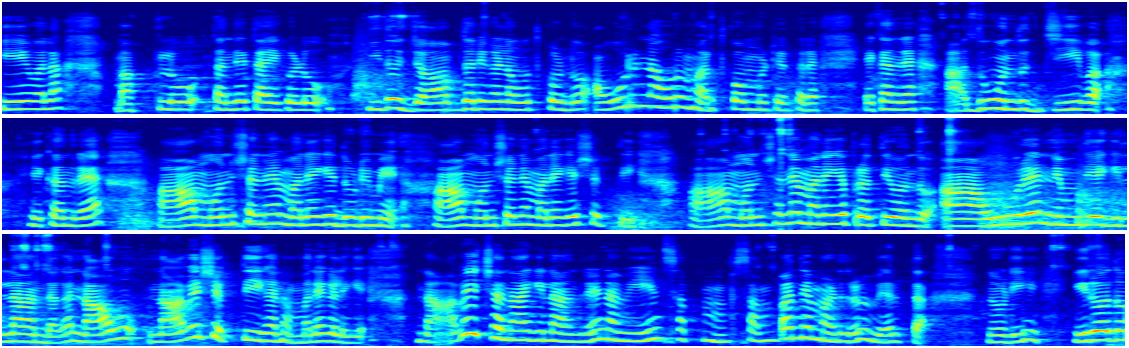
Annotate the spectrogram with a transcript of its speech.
ಕೇವಲ ಮಕ್ಕಳು ತಂದೆ, ತಾಯಿಗಳು ಇದು ಜವಾಬ್ದಾರಿಗಳನ್ನ ಓದ್ಕೊಂಡು ಅವ್ರನ್ನ ಅವರು ಮರ್ತ್ಕೊಂಬಿಟ್ಟಿರ್ತಾರೆ ಯಾಕಂದರೆ ಅದು ಒಂದು ಜೀವ. ಏಕೆಂದರೆ ಆ ಮನುಷ್ಯನೇ ಮನೆಗೆ ದುಡಿಮೆ, ಆ ಮನುಷ್ಯನೇ ಮನೆಗೆ ಶಕ್ತಿ, ಆ ಮನುಷ್ಯನೇ ಮನೆಗೆ ಪ್ರತಿಯೊಂದು, ಆ ಊರೇ ನೆಮ್ಮದಿಯಾಗಿಲ್ಲ ಅಂದಾಗ ನಾವು, ನಾವೇ ಶಕ್ತಿ ಈಗ ನಮ್ಮ ಮನೆಗಳಿಗೆ. ನಾವೇ ಚೆನ್ನಾಗಿಲ್ಲ ಅಂದರೆ ನಾವೇನು ಸಪ್ ಸಂಪಾದನೆ ಮಾಡಿದ್ರು ವ್ಯರ್ಥ. ನೋಡಿ, ಇರೋದು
